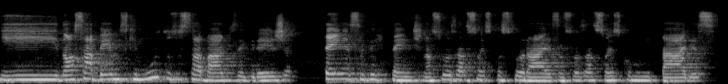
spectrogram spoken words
e nós sabemos que muitos dos trabalhos da igreja têm essa vertente nas suas ações pastorais, nas suas ações comunitárias,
